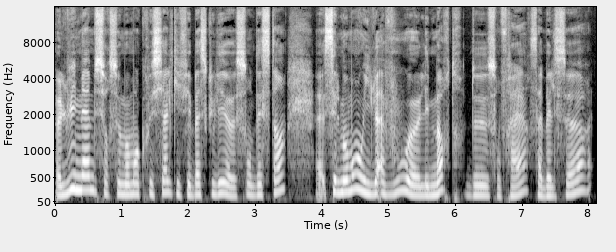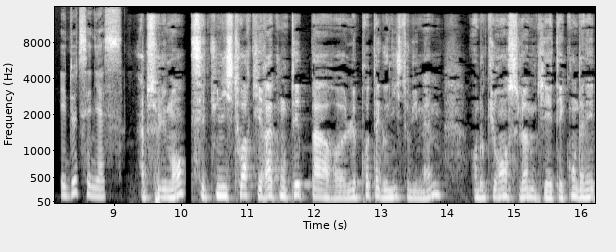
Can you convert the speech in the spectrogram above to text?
euh, lui-même sur ce moment crucial qui fait basculer son destin. C'est le moment où il avoue les meurtres de son frère, sa belle-sœur et deux de ses nièces. Absolument. C'est une histoire qui est racontée par euh, le protagoniste lui-même, en l'occurrence l'homme qui a été condamné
